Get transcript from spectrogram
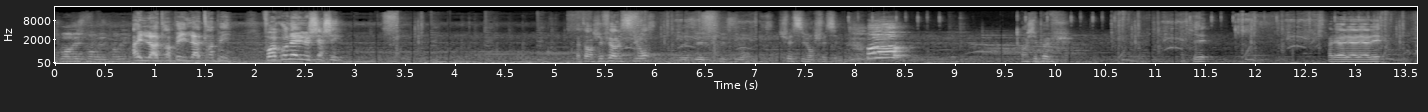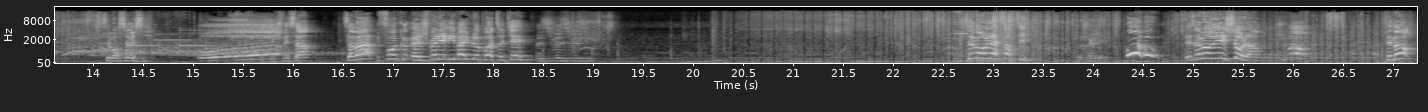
Je m'en vais, je m'en vais, je m'en vais. Ah, il l'a attrapé, il l'a attrapé. Faudra qu'on aille le chercher. Attends, je vais faire le Simon. Vas-y, vas-y, c'est bon. Je fais le Simon, je fais le Simon. Oh Oh, j'ai pas vu. Ok. Allez, allez, allez, allez. C'est bon, c'est aussi. Oh Je fais ça. Ça va? Faut que- euh, Je vais aller revive le pote, ok? Vas-y, vas-y, vas-y. C'est bon, on l'a sorti. Wouhou Les amis, on est chaud là Je suis mort T'es mort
